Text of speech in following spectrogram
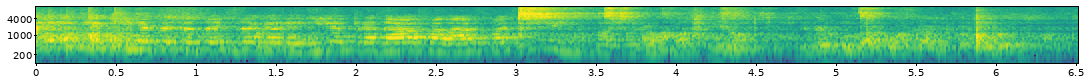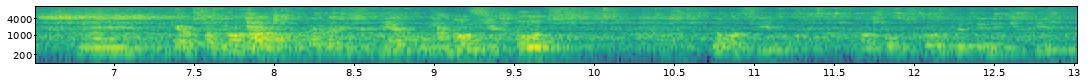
Vem aqui, representante da galeria, para dar a palavra. Pode sim, por favor. Não, assim, ó, em primeiro lugar, boa tarde para todos. E, e quero fazer um agradecimento em nome de todos que estão aqui. Nós somos todos dependentes químicos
